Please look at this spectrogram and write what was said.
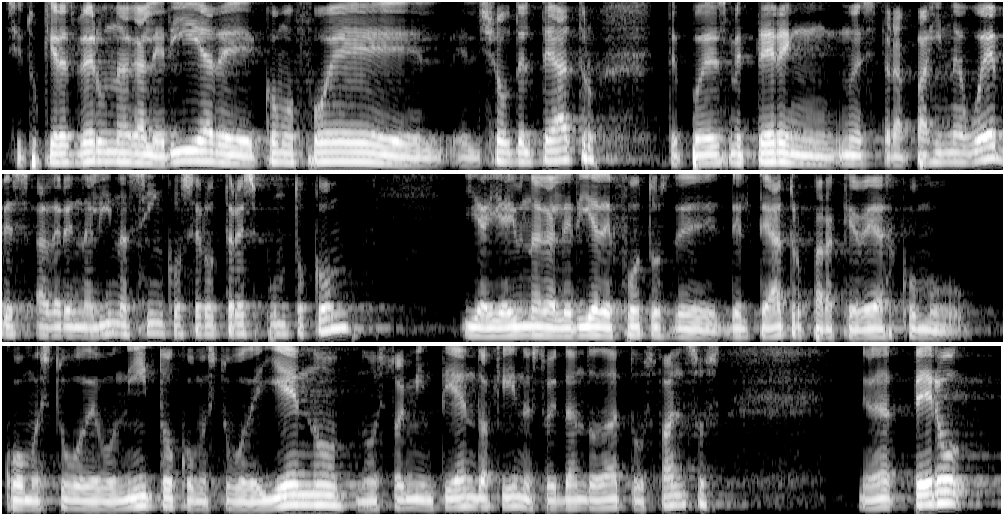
Si tú quieres ver una galería de cómo fue el, show del teatro, te puedes meter en nuestra página web, es adrenalina503.com y ahí hay una galería de fotos del teatro para que veas cómo, cómo estuvo de bonito, cómo estuvo de lleno. No estoy mintiendo aquí, no estoy dando datos falsos. Pero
